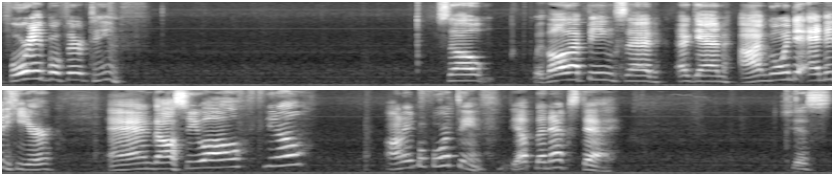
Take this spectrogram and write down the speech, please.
for April 13th. So, with all that being said, again, I'm going to end it here. And I'll see you all, you know, on April 14th. Yep, the next day. Just,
